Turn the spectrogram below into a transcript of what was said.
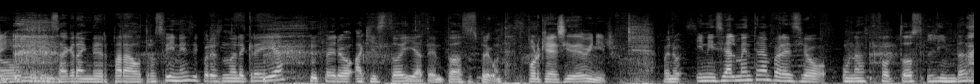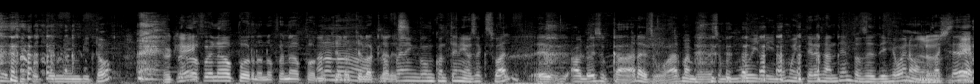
Uno utiliza Grindr para otros fines y por eso no le creía, pero aquí estoy atento a sus preguntas. ¿Por qué decide venir? Bueno, inicialmente me pareció unas fotos lindas del tipo que me invitó. Ok. No, no fue nada porno, no fue nada porno, No, no, no, quiero no, que lo no aclares. fue ningún contenido sexual. Eh, hablo de su cara, de su arma, me pareció muy lindo, muy interesante. Entonces dije, bueno, vamos a Los acceder.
